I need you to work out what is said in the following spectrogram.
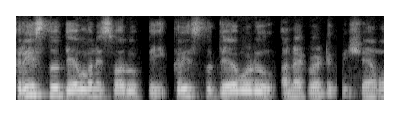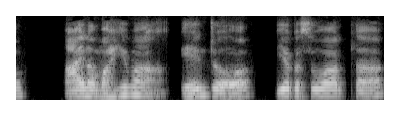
క్రీస్తు దేవుని స్వరూపి క్రీస్తు దేవుడు అన్నటువంటి విషయము. ఆయన మహిమ ఏంటో ఈ యొక్క సువార్త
